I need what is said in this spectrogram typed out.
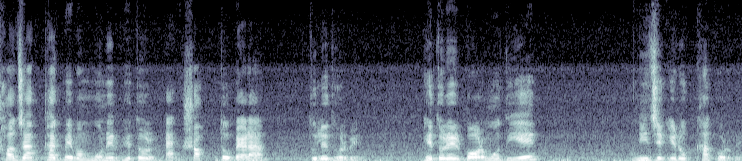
সজাগ থাকবে এবং মনের ভেতর এক শক্ত বেড়া তুলে ধরবে। ভেতরের বর্ম দিয়ে নিজেকে রক্ষা করবে।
